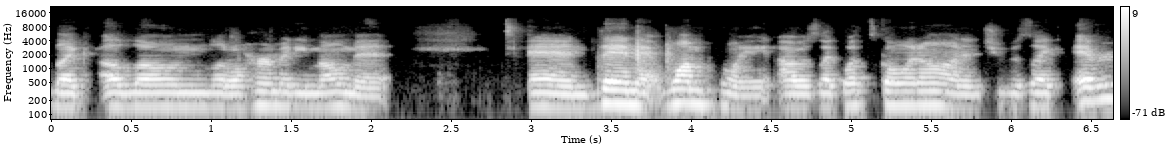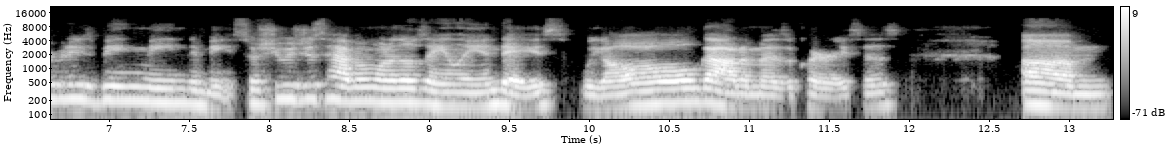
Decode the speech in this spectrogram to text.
like a lone little hermity moment. And then at one point, I was like, What's going on? And she was like, Everybody's being mean to me. So she was just having one of those alien days. We all got them as Aquariuses. Um,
